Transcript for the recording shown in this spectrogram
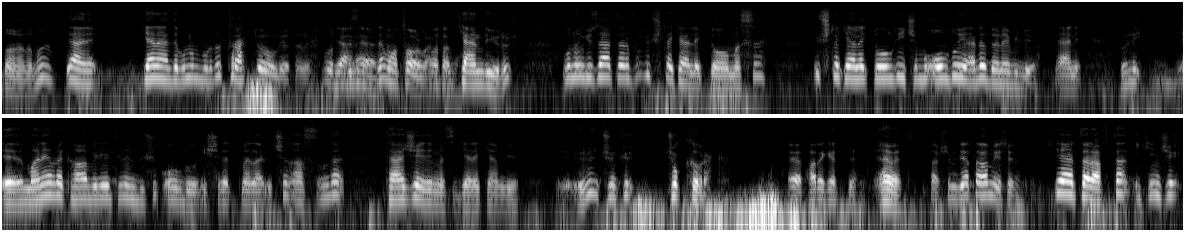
donanımı. Yani genelde bunun burada traktör oluyor tabii. Bu Yani bizimki evet, de motor var. motor Bu kendi yürür. Bunun güzel tarafı 3 tekerlekli olması. 3 tekerlekli olduğu için bu olduğu yerde dönebiliyor. Yani böyle e, manevra kabiliyetinin düşük olduğu işletmeler için aslında tercih edilmesi gereken bir e, ürün. Çünkü çok kıvrak. Evet hareketli. Evet. Tamam şimdi diğer tarafa mı geçelim? Diğer taraftan ikinci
